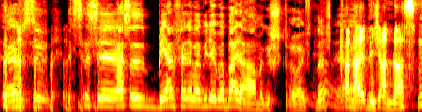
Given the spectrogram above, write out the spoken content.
Jetzt, ist, äh, hast du Bärenfell aber wieder über beide Arme gestreift, ne? Ich kann halt nicht anders.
